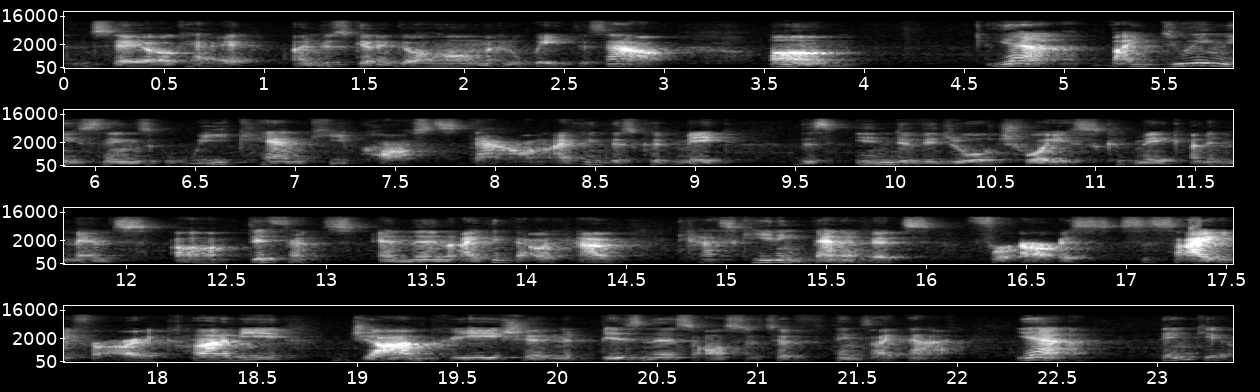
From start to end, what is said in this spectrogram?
and say, okay, I'm just gonna go home and wait this out. Um, yeah, by doing these things, we can keep costs down. I think this could make this individual choice could make an immense uh, difference. And then I think that would have cascading benefits for our society, for our economy, job creation, business, all sorts of things like that. Yeah, thank you.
